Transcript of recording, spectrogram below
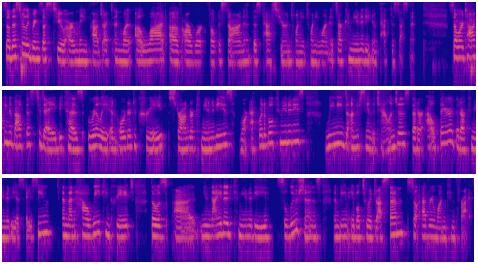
So this really brings us to our main project and what a lot of our work focused on this past year in 2021. It's our community impact assessment. So we're talking about this today because really in order to create stronger communities, more equitable communities, we need to understand the challenges that are out there that our community is facing, and then how we can create those uh, united community solutions and being able to address them so everyone can thrive.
